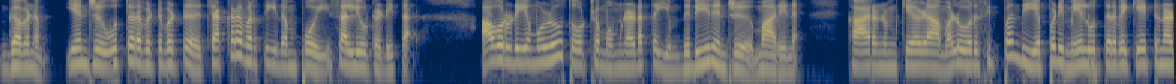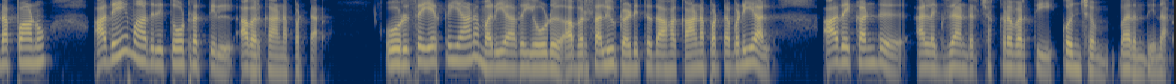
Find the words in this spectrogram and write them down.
கவனம் என்று உத்தரவிட்டுவிட்டு சக்கரவர்த்தியிடம் போய் சல்யூட் அடித்தார். அவருடைய முழு தோற்றமும் நடத்தையும் திடீரென்று மாறின. காரணம் கேளாமல் ஒரு சிப்பந்தி எப்படி மேல் உத்தரவை கேட்டு நடப்பானோ அதே மாதிரி தோற்றத்தில் அவர் காணப்பட்டார். ஒரு செயற்கையான மரியாதையோடு அவர் சல்யூட் அடித்ததாக காணப்பட்டபடியால் அதை கண்டு அலெக்சாண்டர் சக்கரவர்த்தி கொஞ்சம் வருந்தினார்.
